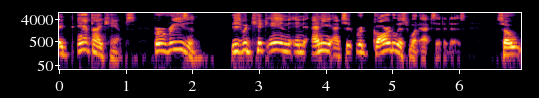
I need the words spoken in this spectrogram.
eh, anti camps for a reason. These would kick in in any exit, regardless what exit it is. So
